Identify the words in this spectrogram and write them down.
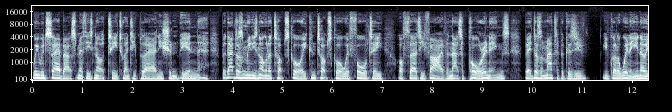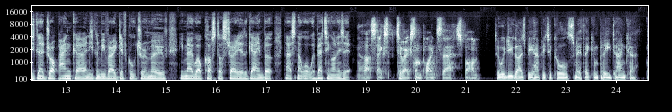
we would say about Smith he's not a T20 player and he shouldn't be in there. But that doesn't mean he's not going to top score. He can top score with 40 off 35, and that's a poor innings, but it doesn't matter because you've you've got a winner. You know he's going to drop anchor and he's going to be very difficult to remove. He may well cost Australia the game, but that's not what we're betting on, is it? No, that's ex- two excellent points there. Spot on. So, would you guys be happy to call Smith a complete anchor?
